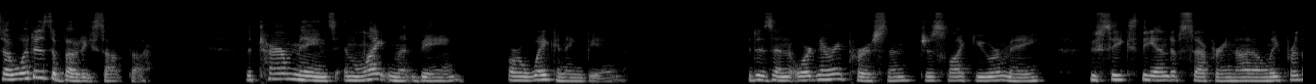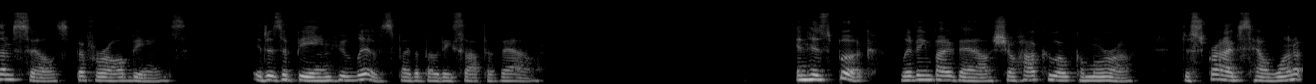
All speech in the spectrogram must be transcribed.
So, what is a bodhisattva? The term means enlightenment being or awakening being. It is an ordinary person, just like you or me, who seeks the end of suffering not only for themselves, but for all beings. It is a being who lives by the Bodhisattva vow. In his book, Living by Vow, Shohaku Okumura describes how, one,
